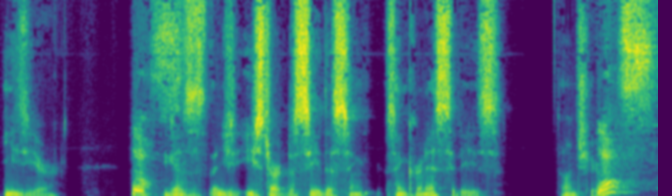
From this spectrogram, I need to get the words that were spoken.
easier. Yes. Because you start to see the syn- synchronicities, don't you? Yes.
